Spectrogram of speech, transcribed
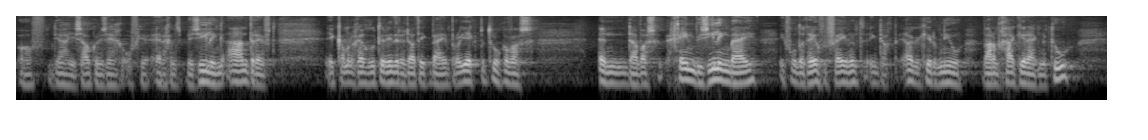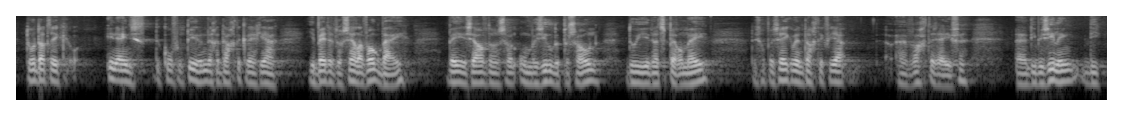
of ja, je zou kunnen zeggen of je ergens bezieling aantreft. Ik kan me nog heel goed herinneren dat ik bij een project betrokken was. En daar was geen bezieling bij. Ik vond dat heel vervelend. Ik dacht elke keer opnieuw, waarom ga ik hier eigenlijk naartoe? Doordat ik ineens de confronterende gedachte kreeg... ja, je bent er toch zelf ook bij? Ben je zelf dan zo'n onbezielde persoon? Doe je dat spel mee? Dus op een zeker moment dacht ik van ja, wacht eens even. Uh, die bezieling, die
